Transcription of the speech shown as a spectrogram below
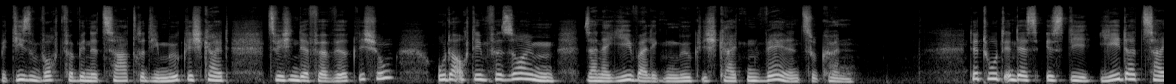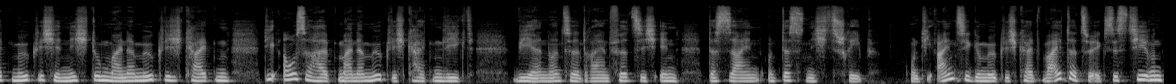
Mit diesem Wort verbindet Sartre die Möglichkeit zwischen der Verwirklichung oder auch dem Versäumen seiner jeweiligen Möglichkeiten wählen zu können. Der Tod indes ist die jederzeit mögliche Nichtung meiner Möglichkeiten, die außerhalb meiner Möglichkeiten liegt, wie er 1943 in Das Sein und das Nichts schrieb. Und die einzige Möglichkeit weiter zu existieren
